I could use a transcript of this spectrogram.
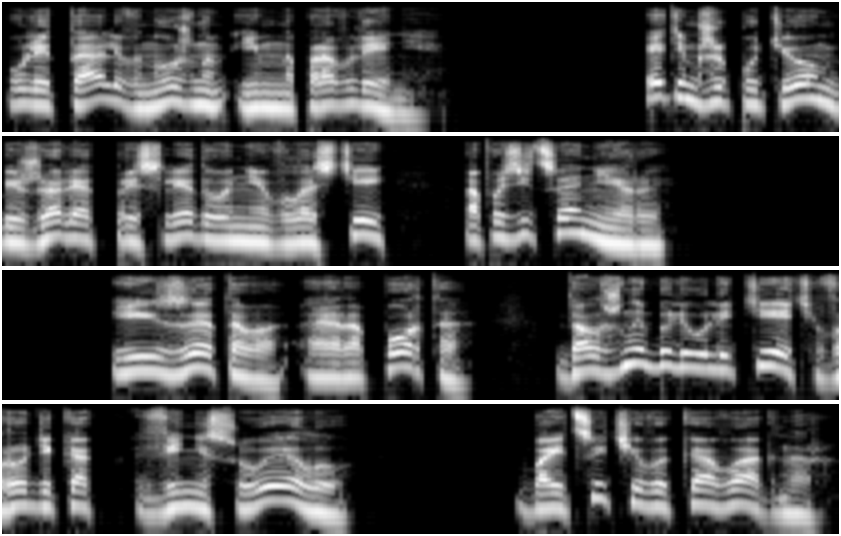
улетали в нужном им направлении. Этим же путем бежали от преследования властей оппозиционеры. И из этого аэропорта должны были улететь вроде как в Венесуэлу бойцы ЧВК «Вагнер»,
